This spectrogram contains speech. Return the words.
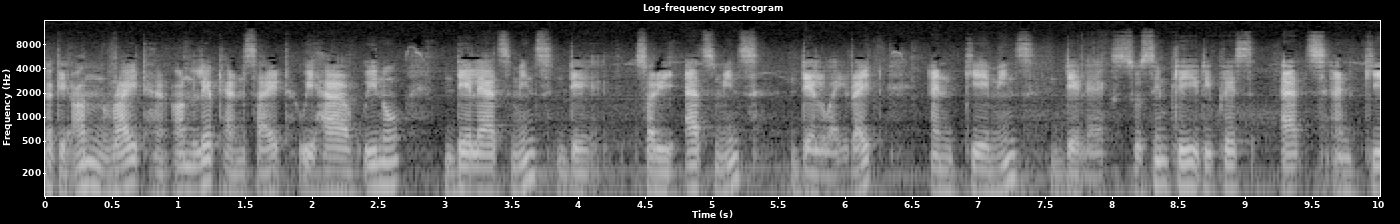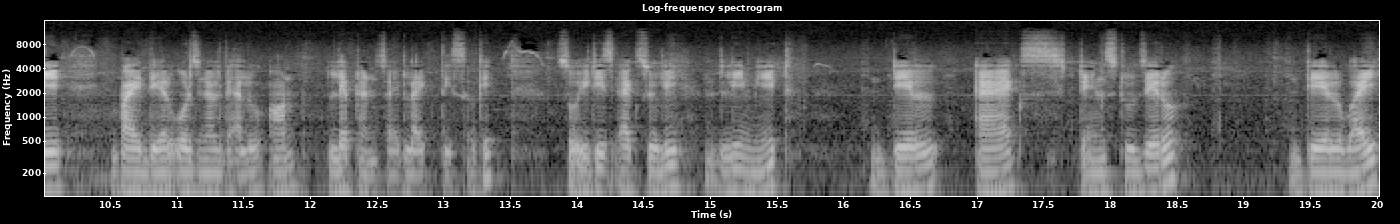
Okay on right hand on left hand side we have we know del x means del sorry h means del y right? And k means del x. So simply replace h and k by their original value on left hand side like this okay? So it is actually limit del x tends to 0 del y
